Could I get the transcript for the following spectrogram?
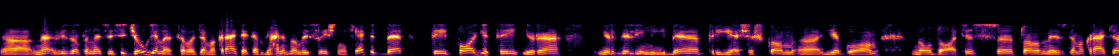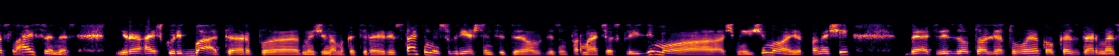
Na, vis dėlto mes visi džiaugiamės savo demokratiją, kad galime laisvai išnekėti, bet taipogi tai yra ir galimybė priešiškom jėgom naudotis tomis demokratijos laisvėmis. Yra aišku riba tarp, mes žinom, kad yra ir įstatymai sugriežtinti dėl dezinformacijos kleidimo, šmeižimo ir panašiai, bet vis dėlto Lietuvoje kol kas dar mes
